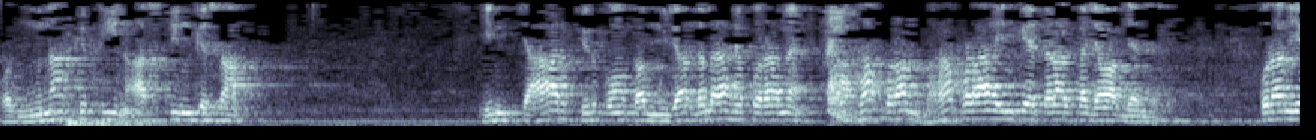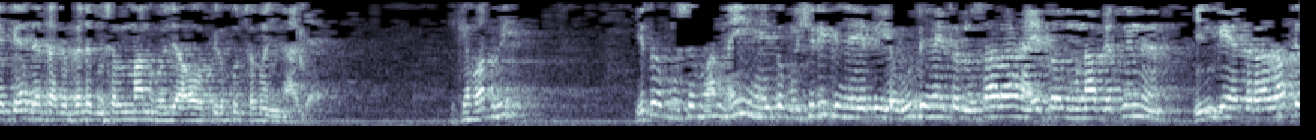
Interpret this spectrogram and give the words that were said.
اور منافقین آستین کے ساتھ۔ ان چار فرقوں کا مجادلہ ہے قرآن میں۔ آدھا قرآن بھرا پڑا ہے ان کے اعتراض کا جواب دینے سے۔ قرآن یہ کہہ دیتا کہ پہلے مسلمان ہو جاؤ، پھر خود سمجھ میں آ جائے۔ یہ کیا بات ہوئی؟ یہ تو مسلمان نہیں ہے یہ تو مشرق ہے یہ تو یہود ہے یہ تو نصارہ ہے یہ تو منافقین ہیں۔ ان کے اعتراضات کے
